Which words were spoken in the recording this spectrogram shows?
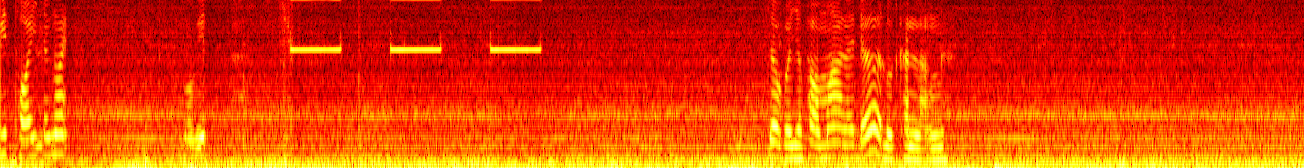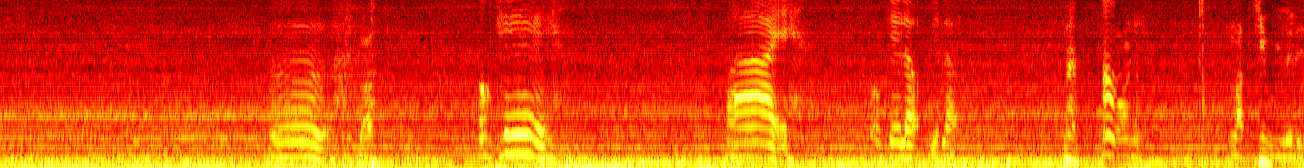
วิดถอยจังหน่อย บ่วิดเจ้าก็จะเผามาเลยเด้อรถคันหลังนะอืมบ่โอเคไปโอเคแล้ววิดแล้วนั่นอ้าวหมอนี่หลัดคิวเลยดิ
